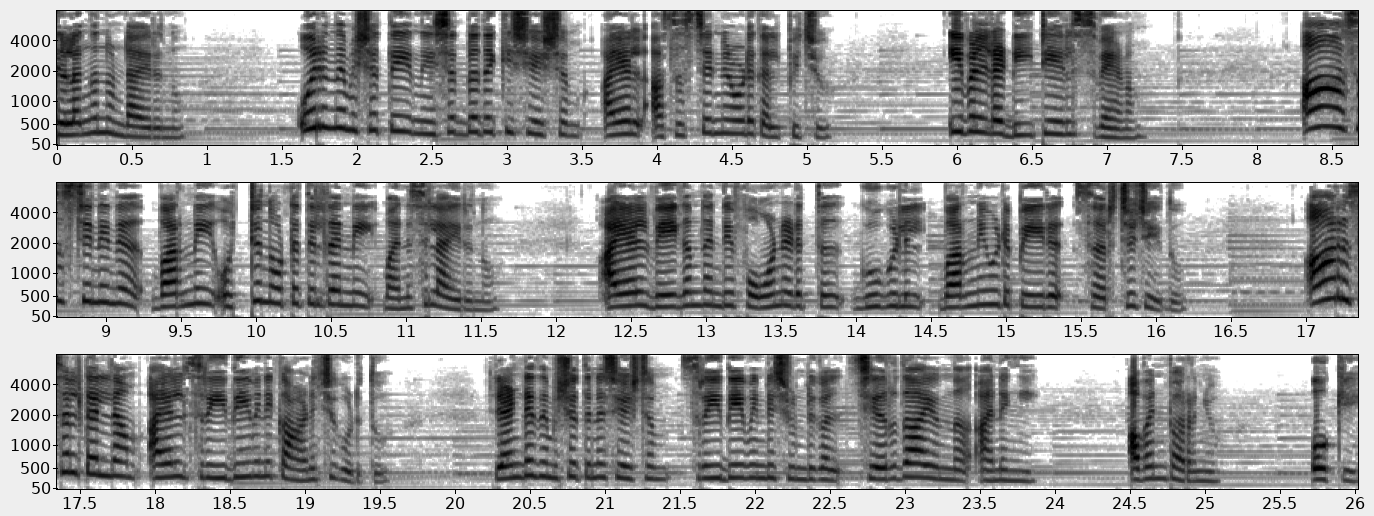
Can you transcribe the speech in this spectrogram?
തിളങ്ങുന്നുണ്ടായിരുന്നു. ഒരു നിമിഷത്തെ നിശബ്ദതയ്ക്ക് ശേഷം അയാൾ അസിസ്റ്റന്റിനോട് കൽപ്പിച്ചു ഇവളുടെ ഡീറ്റെയിൽസ് വേണം. ആ അസിസ്റ്റന്റിന് വർണയെ ഒറ്റ നോട്ടത്തിൽ തന്നെ മനസ്സിലായിരുന്നു. അയാൾ വേഗം തന്റെ ഫോൺ എടുത്ത് ഗൂഗിളിൽ വർണയുടെ പേര് സെർച്ച് ചെയ്തു. ആ റിസൾട്ട് എല്ലാം അയാൾ ശ്രീദേവിന് കാണിച്ചു കൊടുത്തു. രണ്ട് നിമിഷത്തിനു ശേഷം ശ്രീദേവിന്റെ ചുണ്ടുകൾ ചെറുതായൊന്ന് അനങ്ങി. അവൻ പറഞ്ഞു ഓക്കെ.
